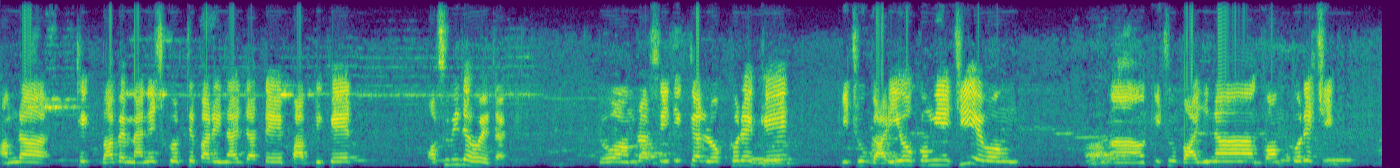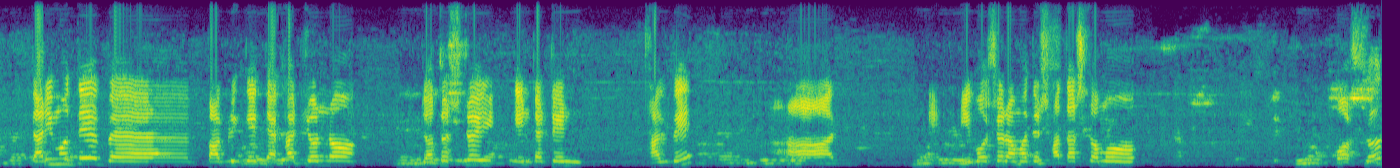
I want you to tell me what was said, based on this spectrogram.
আমরা ঠিকভাবে ম্যানেজ করতে পারি না, যাতে পাবলিকের অসুবিধা হয়ে থাকে। তো আমরা সেই দিকটা লক্ষ্য রেখে কিছু গাড়িও কমিয়েছি এবং কিছু বাজনা কম করেছি। তারই মধ্যে পাবলিকদের দেখার জন্য যথেষ্টই এন্টারটেন থাকবে। আর এবছর আমাদের সাতাশতম বৎসর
